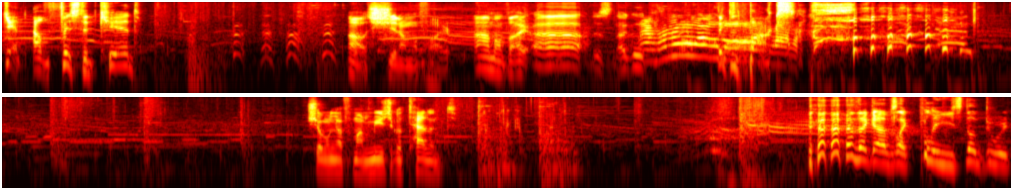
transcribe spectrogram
Get outfisted, kid. Oh shit, I'm on fire. I'm on fire. Ah, this is not good. Take this box. Showing off my musical talent. that guy was like, please don't do it.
